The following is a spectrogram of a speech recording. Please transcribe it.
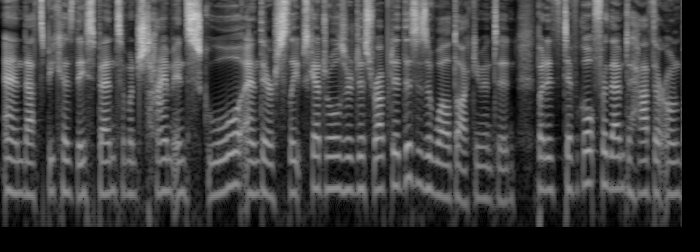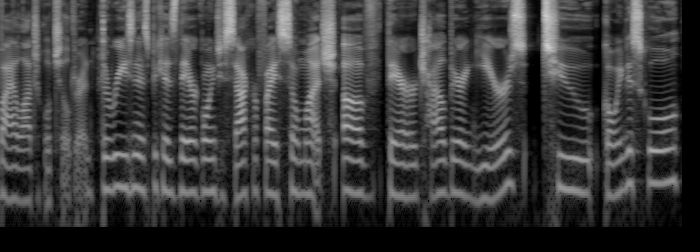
And that's because they spend so much time in school and their sleep schedules are disrupted. This is a well documented, but it's difficult for them to have their own biological children. The reason is because they are going to sacrifice so much of their childbearing years to going to school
